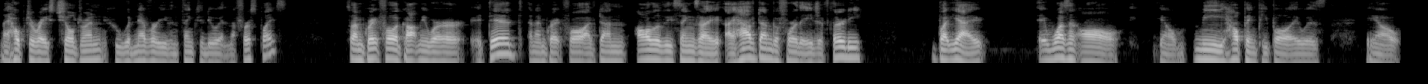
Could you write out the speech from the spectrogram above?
and I hope to raise children who would never even think to do it in the first place. So I'm grateful it got me where it did, and I'm grateful I've done all of these things I, I have done before the age of 30. But yeah, it, it wasn't all, you know, me helping people. It was, you know,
